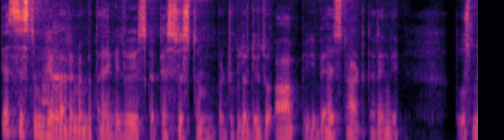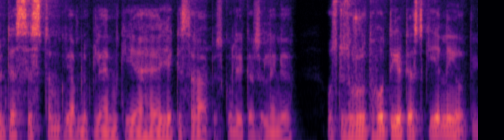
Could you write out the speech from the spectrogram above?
टेस्ट सिस्टम के बारे में बताएँ कि जो इसका टेस्ट सिस्टम पर्टिकुलरली जो आप ये बैच स्टार्ट करेंगे तो उसमें टेस्ट सिस्टम को आपने प्लान किया है या किस तरह आप इसको लेकर चलेंगे? उसकी ज़रूरत होती है टेस्ट की या नहीं होती?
